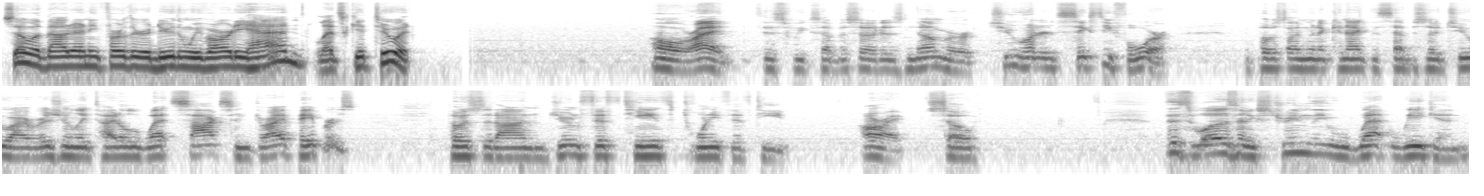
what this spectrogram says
So, without any further ado than we've already had, let's get to it. All right. This week's episode is number 264. The post I'm going to connect this episode to, I originally titled Wet Socks and Dry Papers, posted on June 15th, 2015. All right, so this was an extremely wet weekend,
